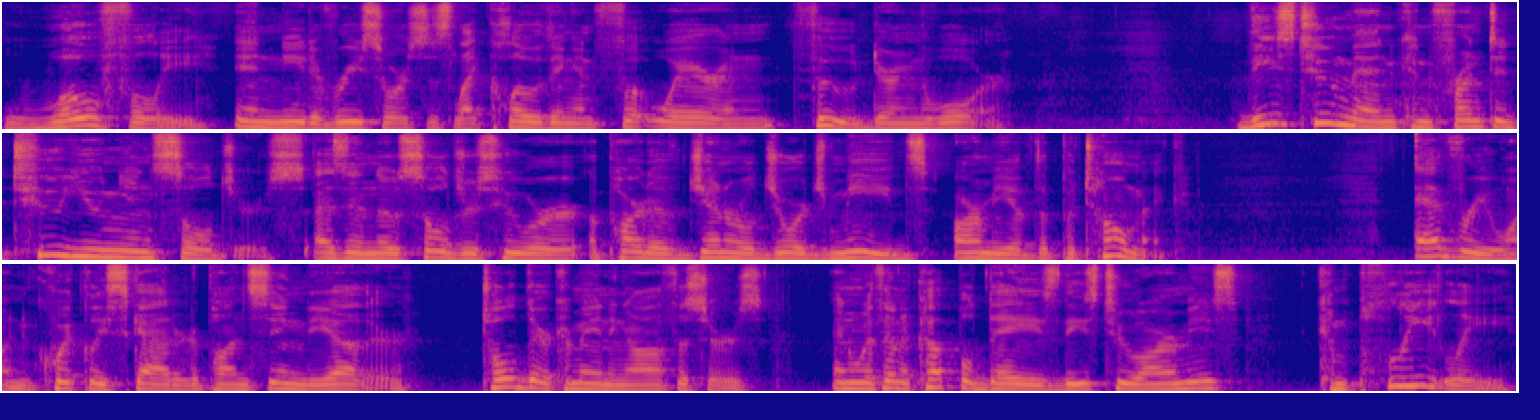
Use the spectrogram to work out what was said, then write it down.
woefully in need of resources like clothing and footwear and food during the war. These two men confronted two Union soldiers, as in those soldiers who were a part of General George Meade's Army of the Potomac. Everyone quickly scattered upon seeing the other, told their commanding officers, and within a couple days, these two armies, completely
